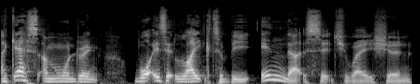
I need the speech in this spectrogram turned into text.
I guess I'm wondering what is it like to be in that situation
